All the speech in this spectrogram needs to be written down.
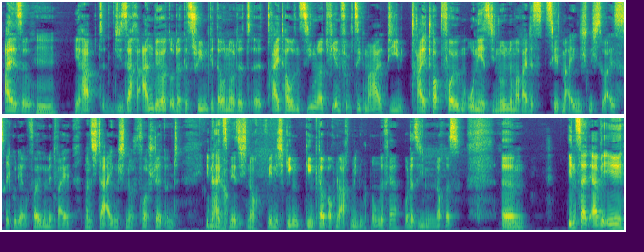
also, mhm. Ihr habt die Sache angehört oder gestreamt, gedownloadet äh, 3754 Mal. Die drei Top-Folgen ohne jetzt die Nullnummer, weil das zählt man eigentlich nicht so als reguläre Folge mit, weil man sich da eigentlich nur vorstellt und inhaltsmäßig ja. noch wenig ging. Ging, glaube auch nur acht Minuten ungefähr oder sieben noch was. Ähm, mhm. Inside RWE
